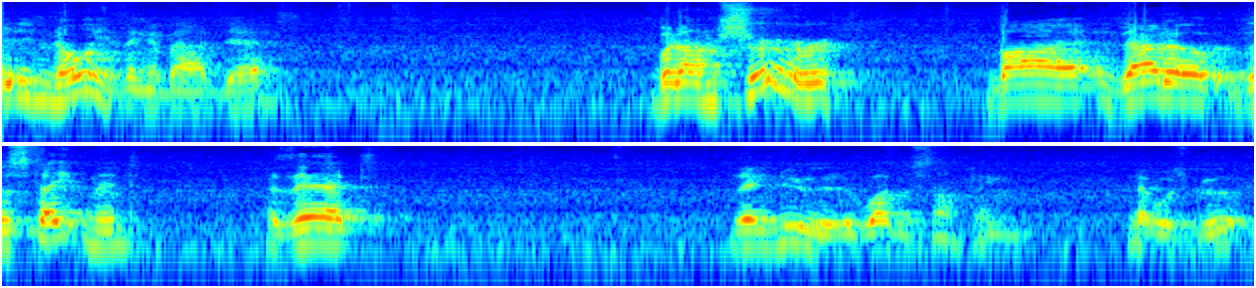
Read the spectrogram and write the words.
didn't know anything about death. But I'm sure by that of the statement that they knew that it wasn't something that was good.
